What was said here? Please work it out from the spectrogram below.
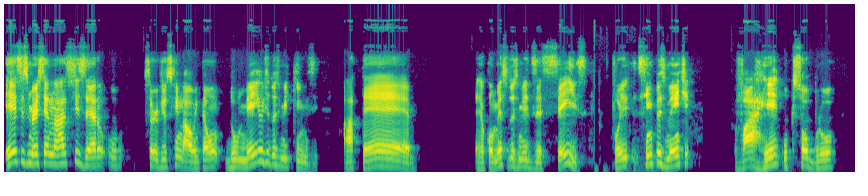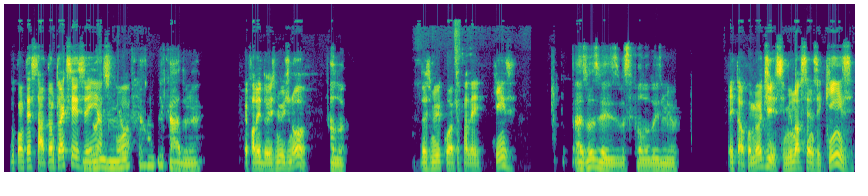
Esses mercenários fizeram o serviço final. Então, do meio de 2015 até é, o começo de 2016, foi simplesmente varrer o que sobrou do contestado. Tanto é que vocês veem as fotos. Fica complicado, né? Eu falei 2000 de novo? Falou. 2000 e quanto eu falei? 15? As duas vezes você falou 2000. Então, como eu disse, 1915.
